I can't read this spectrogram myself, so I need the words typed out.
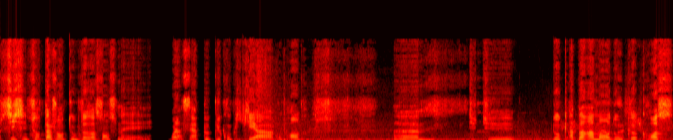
si c'est une sorte d'agent double dans un sens, mais voilà c'est un peu plus compliqué à comprendre. Euh, Donc apparemment donc euh, Cross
